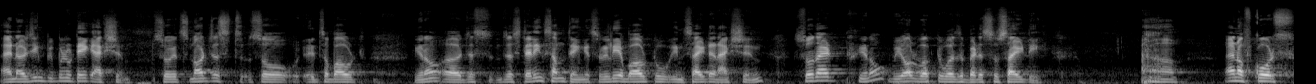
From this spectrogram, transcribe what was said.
and urging people to take action. So it's not just, so it's about, you know, uh, just, just telling something, it's really about to incite an action so that, you know, we all work towards a better society. and of course,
